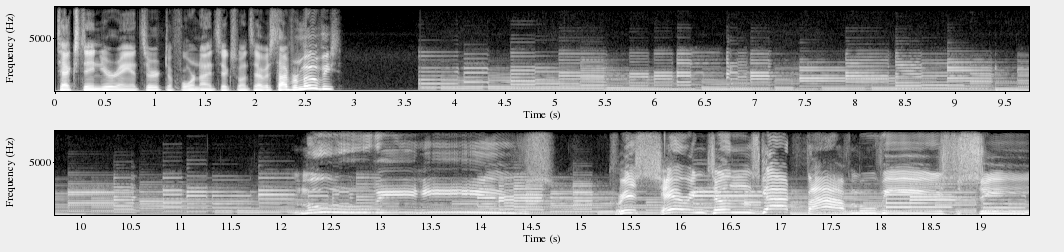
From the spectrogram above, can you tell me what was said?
Text in your answer to 49617. It's time for movies. Movies. Chris Herrington's got five movies to see.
